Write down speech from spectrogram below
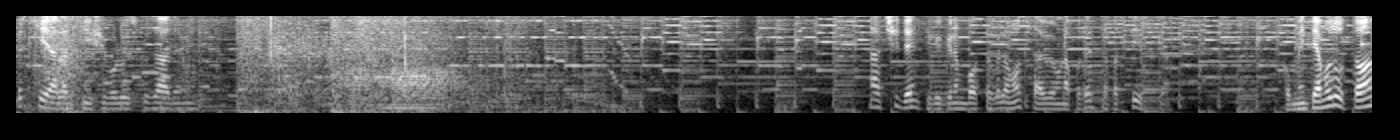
Perché all'anticipo lui, scusatemi? Accidenti che gran botta, quella mossa aveva una potenza pazzesca. Commentiamo tutto?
